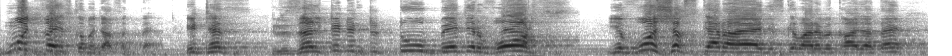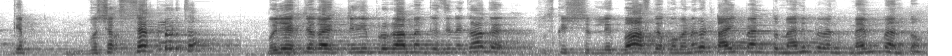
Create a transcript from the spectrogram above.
مجزہ اس کو بچا سکتا ہے۔ It has resulted into two major wars یہ وہ شخص کہہ رہا ہے جس کے بارے میں کہا جاتا ہے کہ وہ شخص سیکولر تھا۔ مجھے ایک جگہ ایک ٹی وی پروگرام میں کسی نے کہا کہ اس کی لباس دیکھو، میں نے کہا ٹائی پہن تو میں نہیں میں بھی پہنتا ہوں۔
